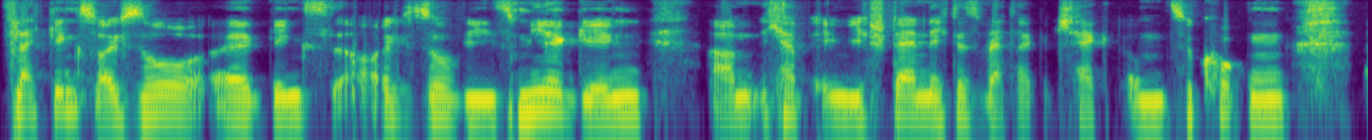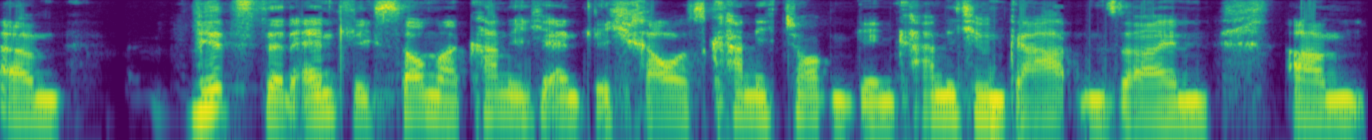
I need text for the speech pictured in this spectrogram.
vielleicht ging es euch so, äh, ging es euch so, wie es mir ging. Ähm, ich habe irgendwie ständig das Wetter gecheckt, um zu gucken, ähm, wird's denn endlich Sommer? Kann ich endlich raus? Kann ich joggen gehen? Kann ich im Garten sein? Ähm,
